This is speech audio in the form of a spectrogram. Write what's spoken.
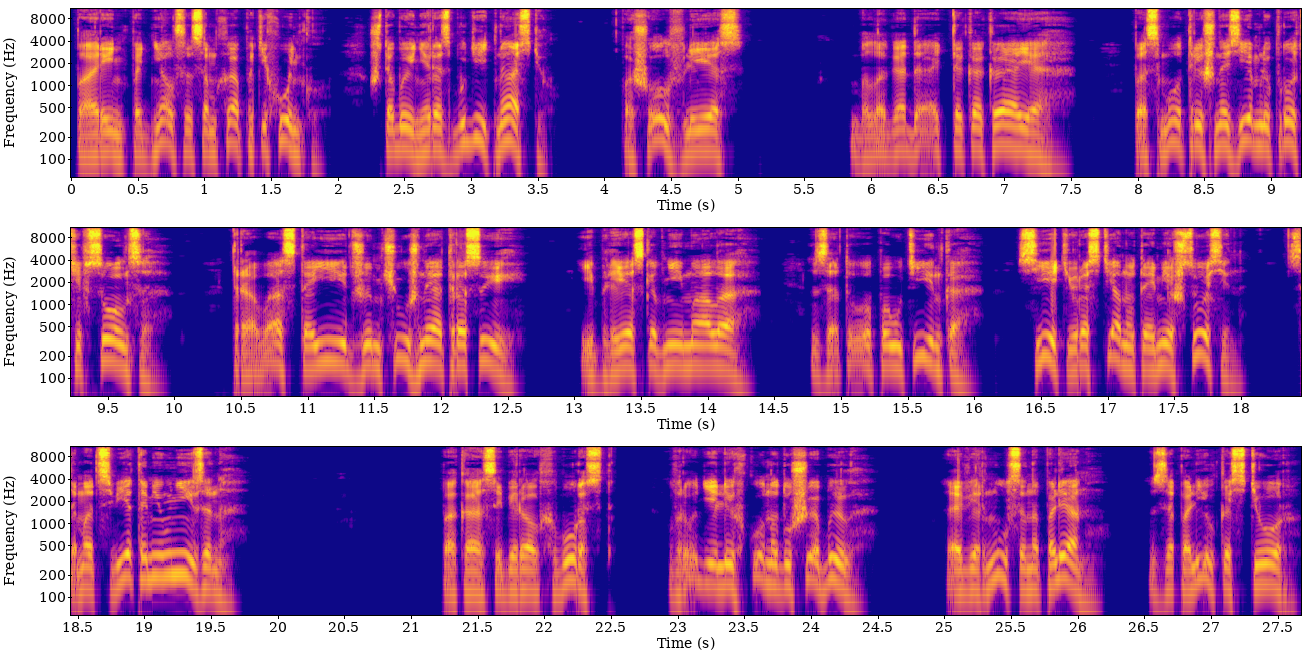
Парень поднялся с мха потихоньку, чтобы не разбудить Настю. Пошел в лес. Благодать-то какая! Посмотришь на землю против солнца, Трава стоит жемчужной от и блеска в ней мало, зато паутинка, сетью растянутая меж сосен, самоцветами унизана. Пока собирал хворост, вроде легко на душе было, а вернулся на поляну, запалил костер,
